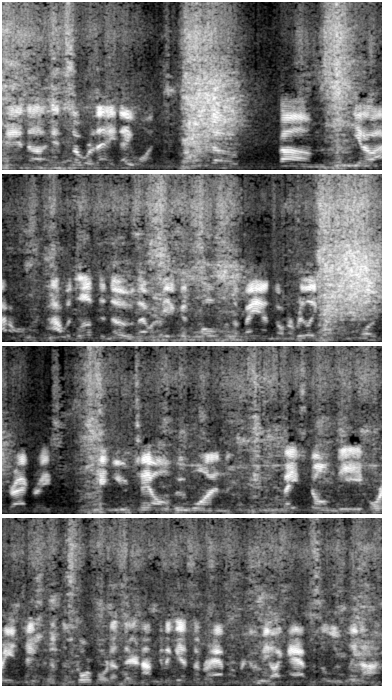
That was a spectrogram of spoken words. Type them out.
and uh, and so were they. They won. So. Um, you know, I don't. I would love to know. That would be a good poll for the fans on a really close drag race. Can you tell who won based on the orientation of the scoreboard up there? And I'm going to guess over half of them are going to be like, absolutely not.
